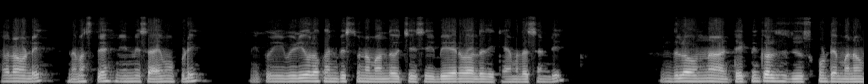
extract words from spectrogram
హలో అండి నమస్తే. నేను మీ సాయముప్పుడి మీకు ఈ వీడియోలో కనిపిస్తున్న మందు వచ్చేసి బేర్ వాళ్ళది క్యామెరస్ అండి. ఇందులో ఉన్న టెక్నికల్స్ చూసుకుంటే మనం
